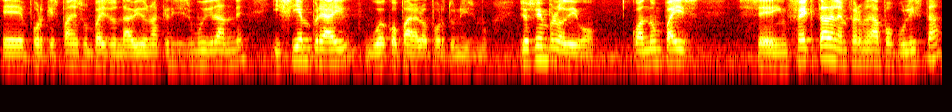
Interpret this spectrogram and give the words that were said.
eh, porque España es un país donde ha habido una crisis muy grande y siempre hay hueco para el oportunismo. Yo siempre lo digo, cuando un país se infecta de la enfermedad populista,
